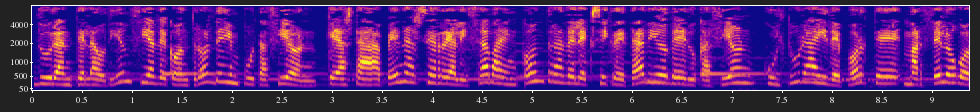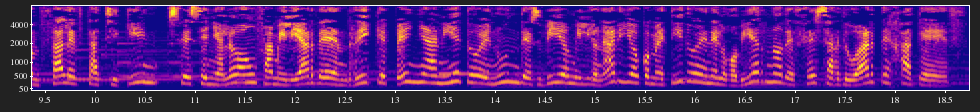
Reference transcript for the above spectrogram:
Durante la audiencia de control de imputación, que hasta apenas se realizaba en contra del exsecretario de Educación, Cultura y Deporte, Marcelo González Tachiquín, se señaló a un familiar de Enrique Peña Nieto en un desvío millonario cometido en el gobierno de César Duarte Jaquez.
